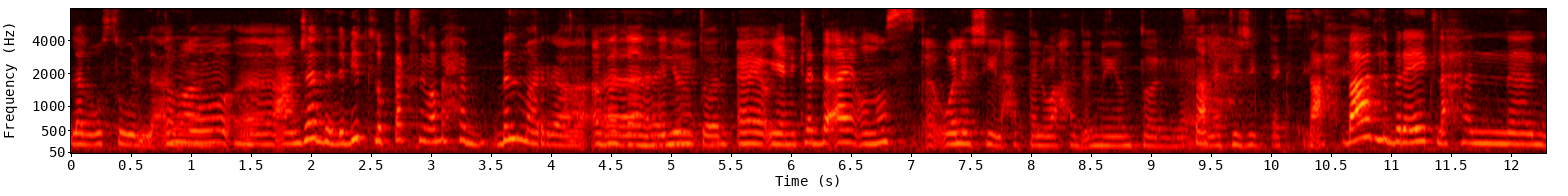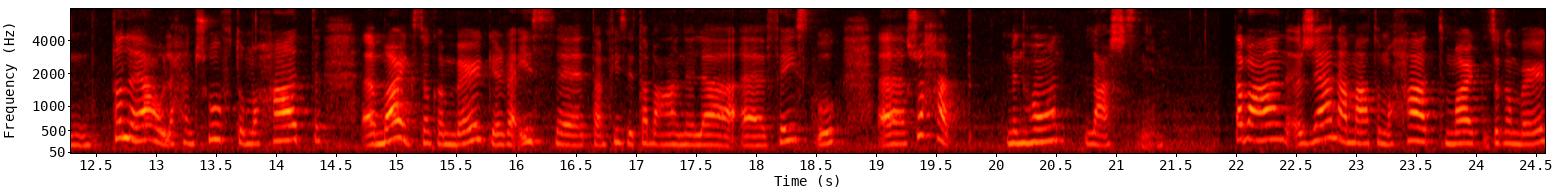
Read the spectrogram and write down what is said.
للوصول لأنه آه عن جد اللي بيطلب تاكسي ما بحب بالمرة آه، ابدا. آه ينطر. آه يعني ثلاث دقائق ونص آه، ولا شيء لحتى الواحد إنه ينطر صح. لتيجي التاكسي. صح. بعد ال break رح نطلع ورح نشوف طموحات آه، مارك زوكنبرغ الرئيس التنفيذي طبعا لفيسبوك. شو حط من هون لعشر سنين؟ طبعا رجعنا مع طموحات مارك زوكنبرغ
